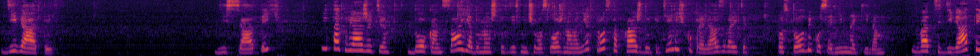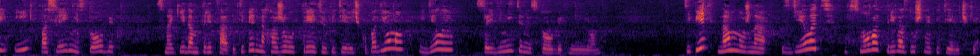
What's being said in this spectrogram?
девятый, десятый. И так вяжете до конца. Я думаю, что здесь ничего сложного нет. Просто в каждую петелечку провязываете по столбику с одним накидом. 29 и последний столбик с накидом 30. Теперь нахожу третью петелечку подъема и делаю соединительный столбик в нее. Теперь нам нужно сделать снова 3 воздушные петелечки.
